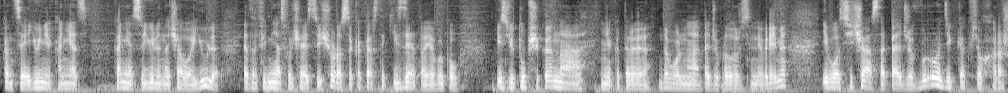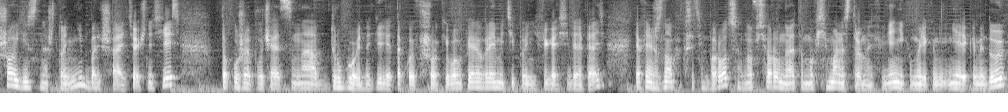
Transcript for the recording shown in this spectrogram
в конце июня, конец, конец июля, начало июля, эта фигня случается еще раз, и как раз таки из-за этого я выпал из ютубщика на некоторое довольно, опять же, продолжительное время. И вот сейчас, опять же, вроде как все хорошо, единственное, что небольшая отечность есть, только уже, получается, на другой ноге я такой в шоке. Был первое время, типа, нифига себе опять. Я, конечно, знал, как с этим бороться, но все равно это максимально стрёмная фигня, никому не рекомендую.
